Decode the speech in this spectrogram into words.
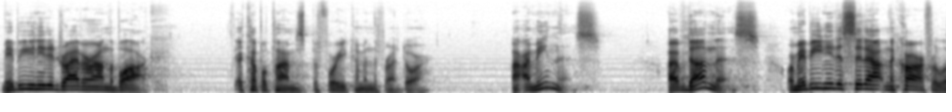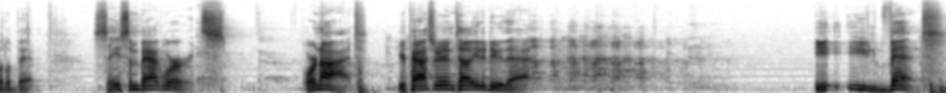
maybe you need to drive around the block a couple times before you come in the front door. I mean this. I've done this. Or maybe you need to sit out in the car for a little bit, say some bad words, or not. Your pastor didn't tell you to do that. You, you vent.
